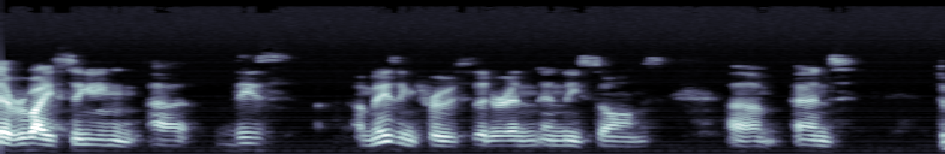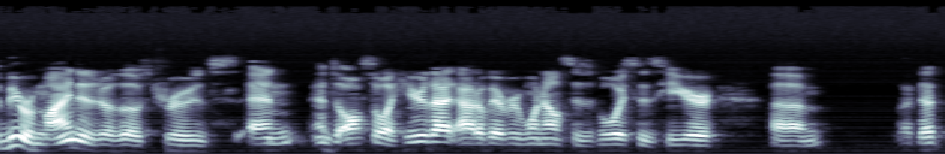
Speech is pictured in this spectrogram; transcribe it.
to everybody singing uh, these amazing truths that are in, in these songs. Um, and to be reminded of those truths and, and to also hear that out of everyone else's voices here, um, that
